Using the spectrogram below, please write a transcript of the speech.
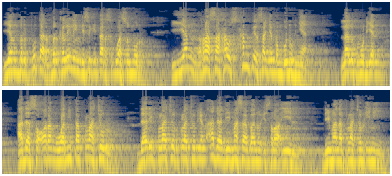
yang berputar berkeliling di sekitar sebuah sumur yang rasa haus hampir saja membunuhnya. Lalu kemudian ada seorang wanita pelacur dari pelacur-pelacur yang ada di masa Banu Israel di mana pelacur ini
